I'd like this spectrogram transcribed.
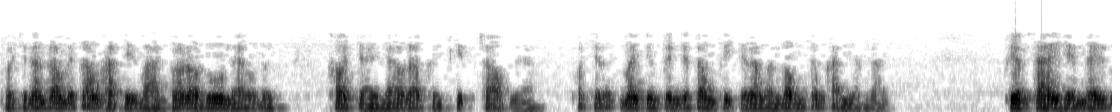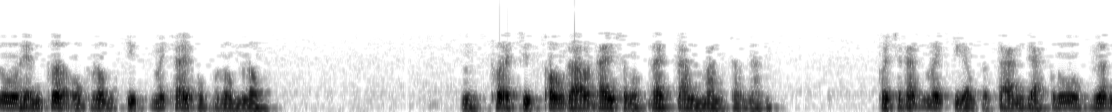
เพราะฉะนั้นเราไม่ต้องอธิบาย เพราะเรารู้แล้วโดยเข้าใจแล้วเราเคยคิดชอบแล้ว เพราะฉะนั้นไม่จำเป็นจะต้องพิจารณาลมสำคัญอย่างไร เพียงใจเห็นในรู้เห็นเพื่ออบรมจิตไม่ใช่อบรมลมเพื่อจิตของเราได้สงบได้ตั้งมั่นเท่านั้น เพราะฉะนั้นไม่เกี่ยวกับการอยากรู้เรื่อง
